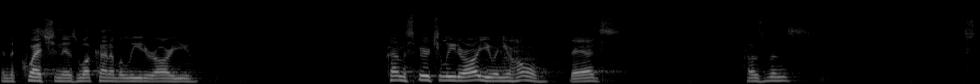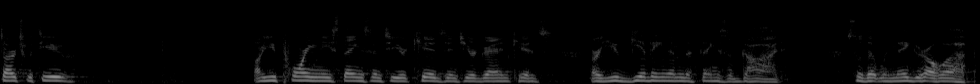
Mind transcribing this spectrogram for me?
And the question is, what kind of a leader are you? What kind of a spiritual leader are you in your home? Dads, husbands? Starts with you. Are you pouring these things into your kids, into your grandkids? Are you giving them the things of God so that when they grow up,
